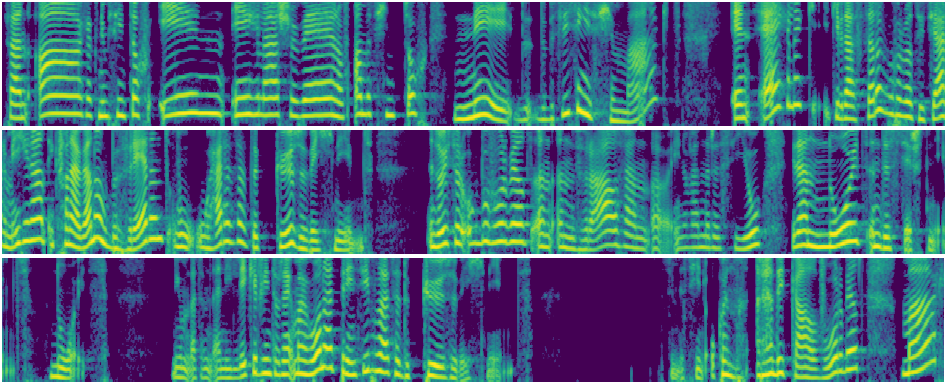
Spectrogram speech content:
van, ah, ga ik nu misschien toch één, één glaasje wijn, of ah, misschien toch... Nee, de, beslissing is gemaakt. En eigenlijk, ik heb dat zelf bijvoorbeeld dit jaar meegedaan, ik vond dat wel nog bevrijdend hoe, hoe hard dat de keuze wegneemt. En zo is er ook bijvoorbeeld een, een verhaal van uh, een of andere CEO die dan nooit een dessert neemt. Nooit. Niet omdat hij dat niet lekker vindt, of maar gewoon uit principe omdat hij de keuze wegneemt. Dat is misschien ook een radicaal voorbeeld. Maar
